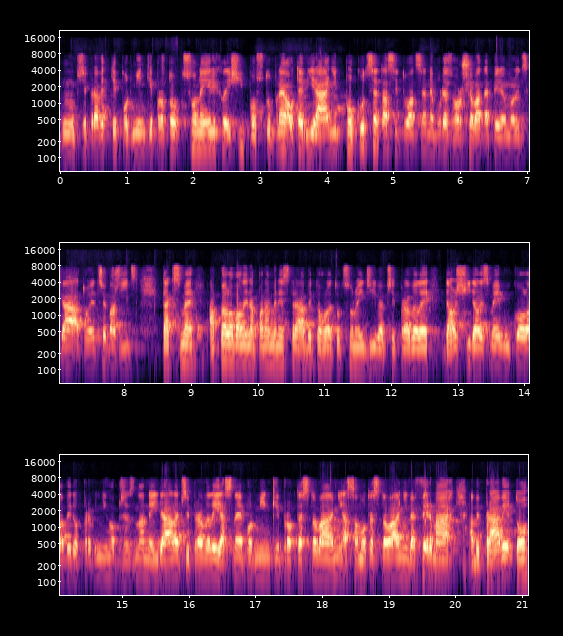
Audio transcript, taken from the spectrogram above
um, připravit ty podmínky pro to co nejrychlejší postupné otevírání, pokud se ta situace nebude zhoršovat epidemiologická, a to je třeba říct, tak jsme apelovali na pana ministra, aby tohle to co nejdříve připravili. Další dali jsme jim úkol, aby do 1. března nejdále připravili jasné podmínky pro testování a samotestování ve firmách, aby právě to,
